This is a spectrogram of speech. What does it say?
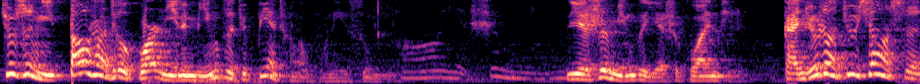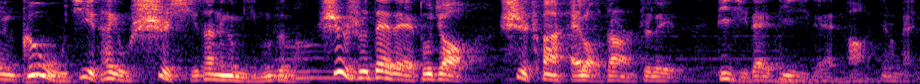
就是你当上这个官，你的名字就变成了五内宿弥。也是名字，也是官职，感觉上就像是歌舞伎，它有世袭，它那个名字嘛，世世代代都叫世川海老藏之类的，第几代第几代啊，那种感觉。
